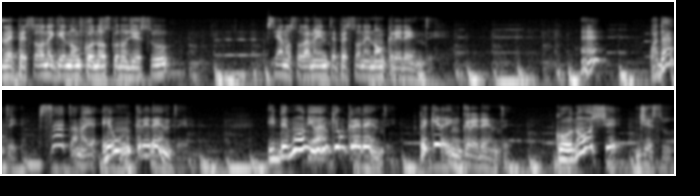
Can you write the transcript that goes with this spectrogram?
le persone che non conoscono Gesù siano solamente persone non credenti. Eh? Guardate, Satana è un credente. Il demonio è anche un credente. Perché è un credente? Conosce Gesù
